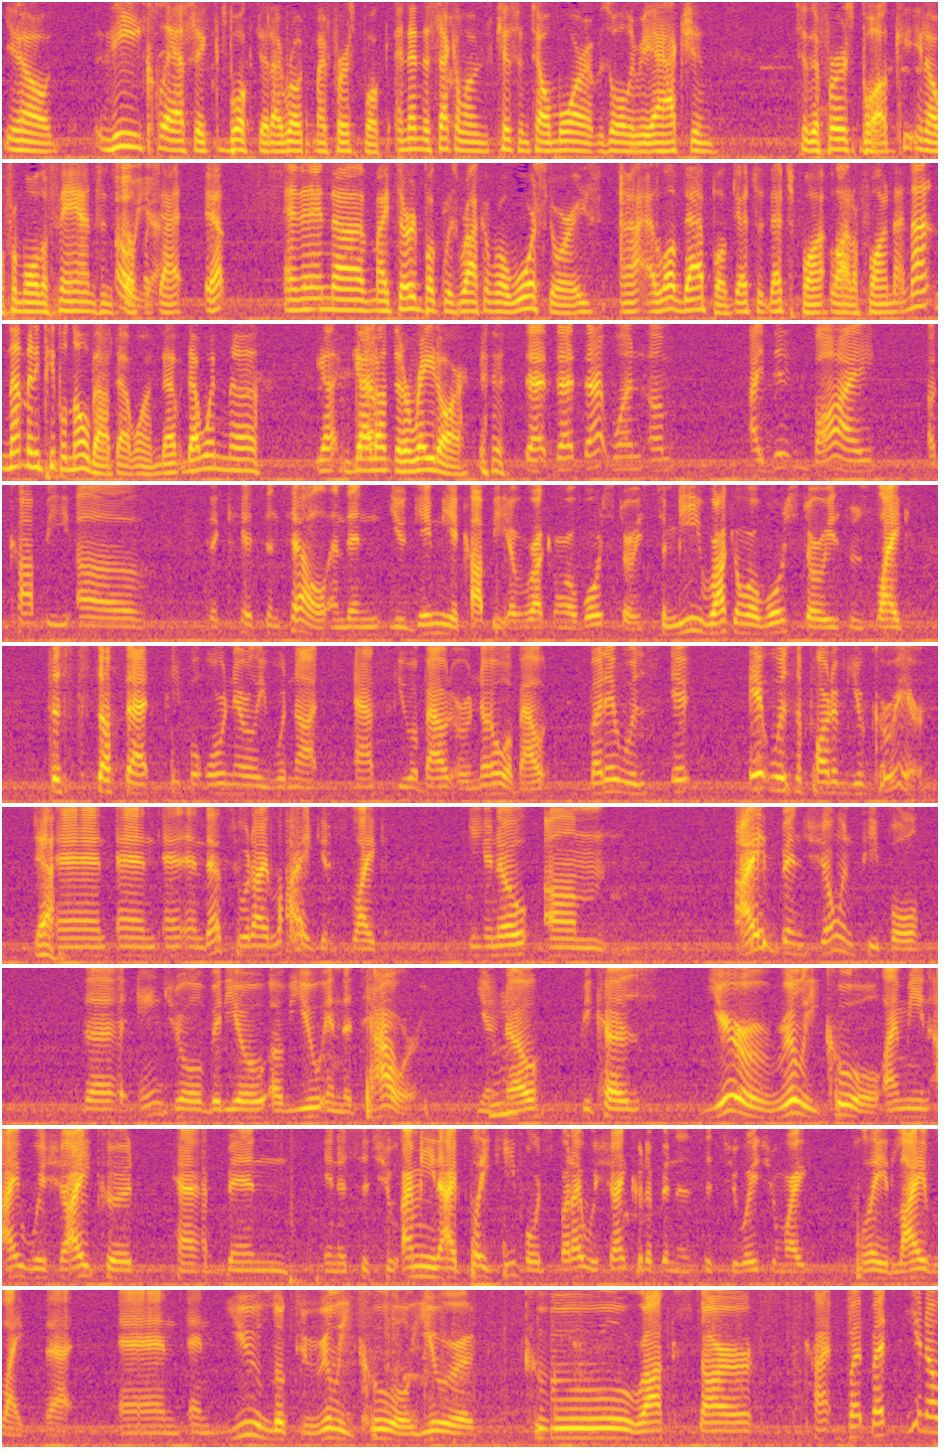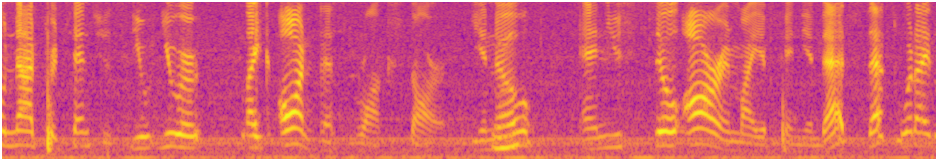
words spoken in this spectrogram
you know, the classic book that I wrote my first book, and then the second one was Kiss and Tell More. It was all the reaction to the first book, you know, from all the fans and stuff Oh, like that. Yep. And then uh, my third book was Rock and Roll War Stories. And I, I love that book. That's a, that's fun, a lot of fun. Not not many people know about that one. That that one uh, got got Yeah. under the radar. that that that one um I did buy a copy of the Kiss and Tell and then you gave me a copy of Rock and Roll War Stories. To me Rock and Roll War Stories was like the stuff that people ordinarily would not ask you about or know about, but it was it it was a part of your career yeah. and and and and that's what I like. It's like, you know, um, I've been showing people the angel video of you in the tower, you Mhm. know, because you're really cool. I mean, I wish I could have been in a situ. I mean, I play keyboards, but I wish I could have been in a situation where I played live like that and and you looked really cool. You were a cool rock star, kind, but but you know not pretentious. You you were like honest rock star, you mm-hmm. know, and you still are, in my opinion. That's that's what I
